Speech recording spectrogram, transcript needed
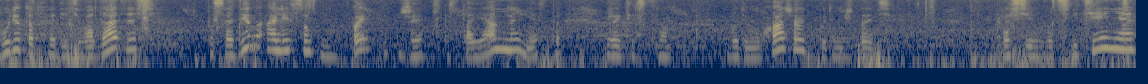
будет отходить вода здесь. Посадила Алису на ПЖ, постоянное место жительства. Будем ухаживать, будем ждать красивого цветения.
